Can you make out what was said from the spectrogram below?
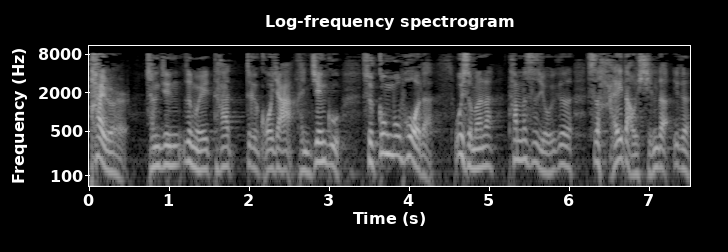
泰尔曾经认为他这个国家很坚固，是攻不破的。为什么呢？他们是有一个是海岛型的一个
